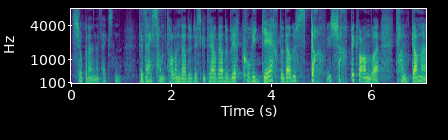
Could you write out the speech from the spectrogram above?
Se på denne teksten. Det er de samtalene der du diskuterer, der du blir korrigert, og der du skjerper hverandre tankene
